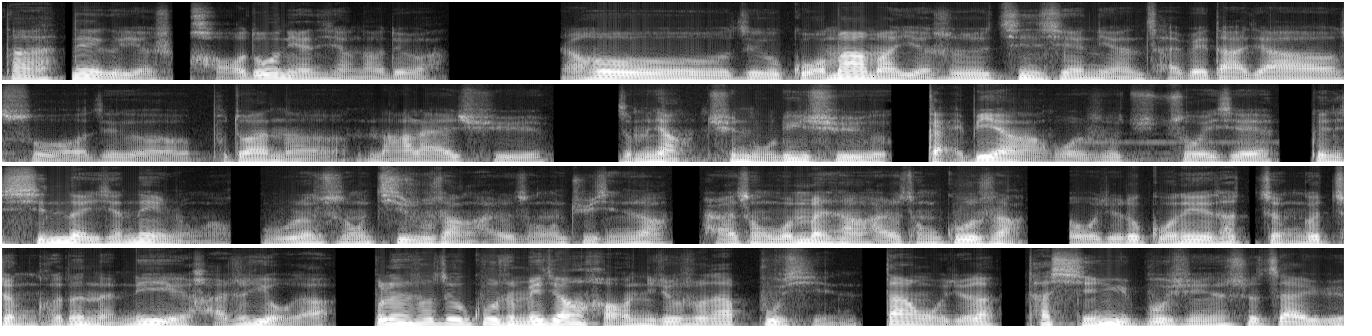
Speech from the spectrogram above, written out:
但那个也是好多年前了，对吧？然后这个国漫嘛，也是近些年才被大家所这个不断的拿来去怎么讲，去努力去。改变啊，或者说去做一些更新的一些内容啊，无论是从技术上，还是从剧情上，还是从文本上，还是从故事上，我觉得国内它整个整合的能力还是有的。不能说这个故事没讲好，你就说它不行。但我觉得它行与不行，是在于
